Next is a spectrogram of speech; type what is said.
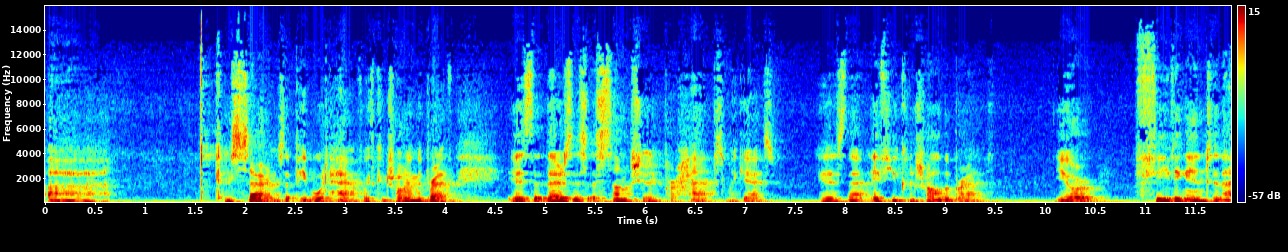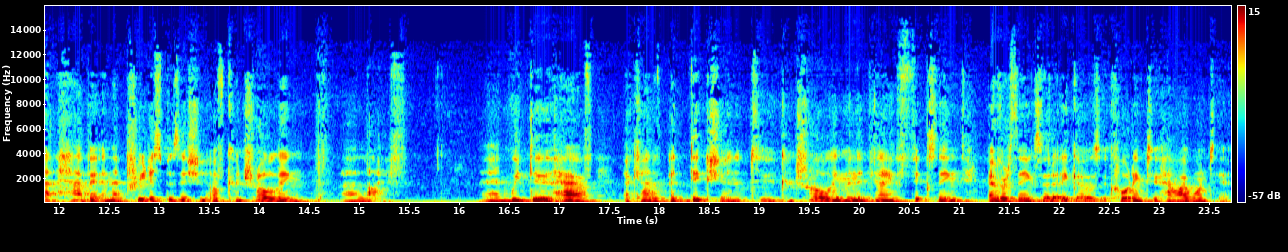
uh, concerns that people would have with controlling the breath is that there's this assumption, perhaps my guess, is that if you control the breath, you're feeding into that habit and that predisposition of controlling uh, life. And we do have a kind of addiction to controlling, manipulating, fixing everything so that it goes according to how I want it.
